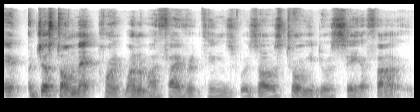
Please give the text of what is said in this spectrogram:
uh, uh, just on that point, one of my favourite things was I was talking to a CFO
